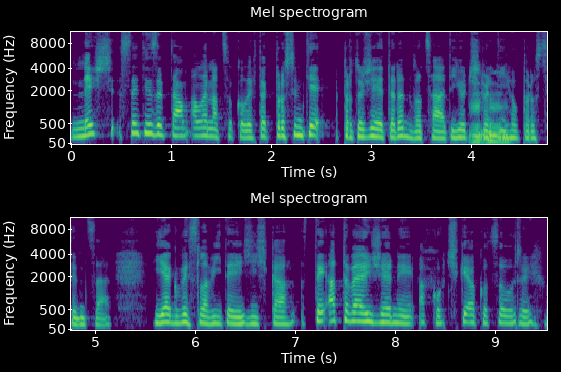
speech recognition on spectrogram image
než se tě zeptám ale na cokoliv, tak prosím tě, protože je teda 24. Mm-hmm. prosince, jak vyslavíte Ježíška, ty a tvé ženy a kočky a kocouři?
